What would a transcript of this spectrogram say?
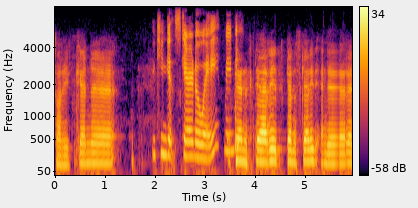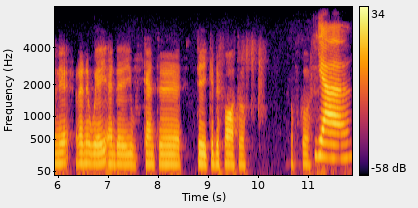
sorry can uh, You can get scared away, maybe. can scare it can scare it and uh, run run away and uh, you can't uh, take the photo of course Yeah,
